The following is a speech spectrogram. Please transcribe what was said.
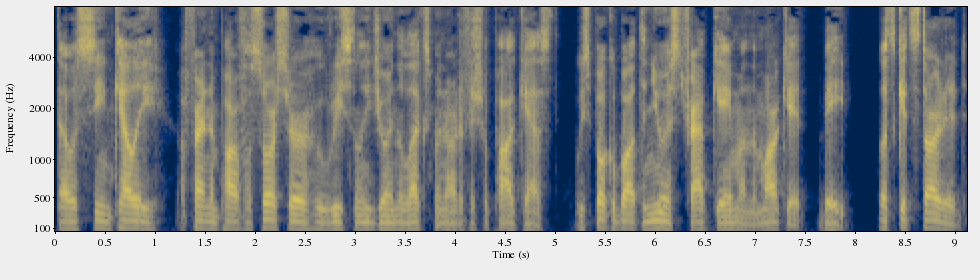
That was Cian Kelly, a friend and powerful sorcerer who recently joined the Lexman Artificial Podcast. We spoke about the newest trap game on the market, Bait. Let's get started.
